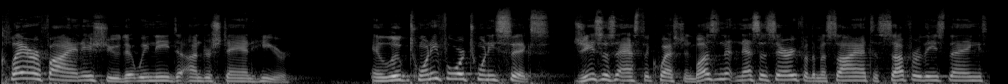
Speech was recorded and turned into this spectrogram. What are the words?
clarify an issue that we need to understand here. In Luke 24 26, Jesus asked the question Wasn't it necessary for the Messiah to suffer these things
